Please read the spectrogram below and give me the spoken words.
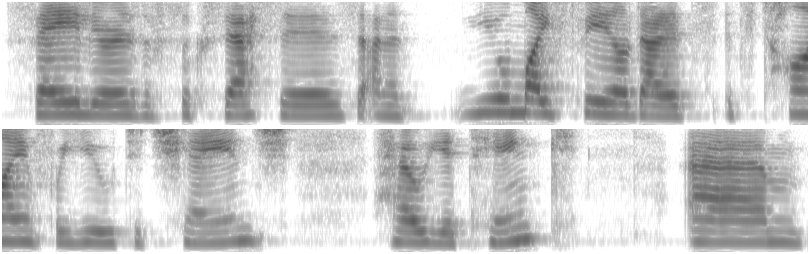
failures of successes, and you might feel that it's it's time for you to change how you think. Um,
